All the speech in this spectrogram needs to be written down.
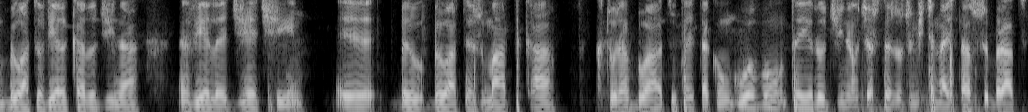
była to wielka rodzina, wiele dzieci, y, był, była też matka, która była tutaj taką głową tej rodziny, chociaż też oczywiście najstarszy brat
